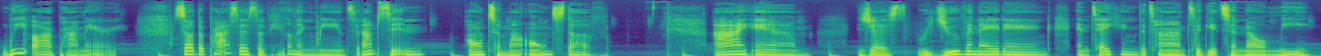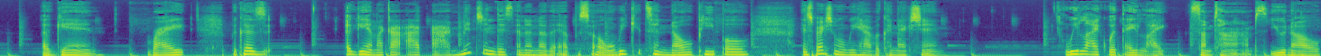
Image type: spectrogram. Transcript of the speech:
We are primary. So the process of healing means that I'm sitting onto my own stuff. I am just rejuvenating and taking the time to get to know me again, right? Because again, like I, I, I mentioned this in another episode, when we get to know people, especially when we have a connection, we like what they like sometimes, you know,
